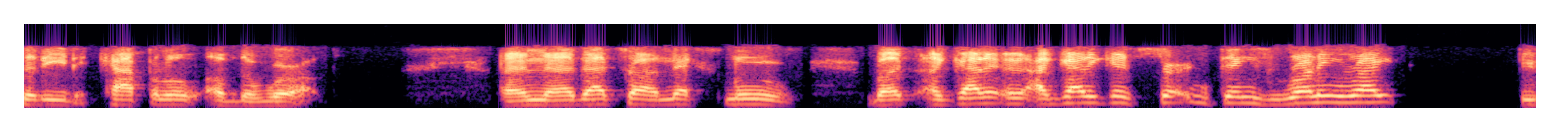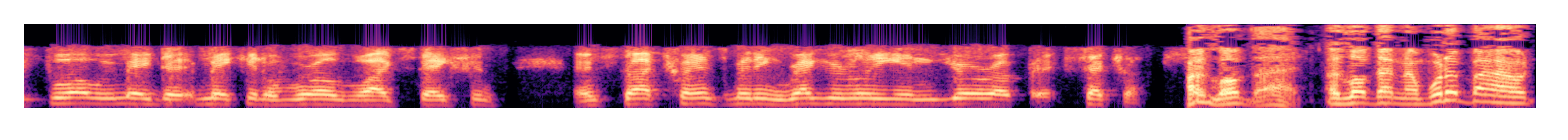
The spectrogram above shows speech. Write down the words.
City, the capital of the world, and uh, that's our next move. But I got to I got to get certain things running right before we made the, make it a worldwide station and start transmitting regularly in Europe, etc. I love that. I love that. Now, what about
